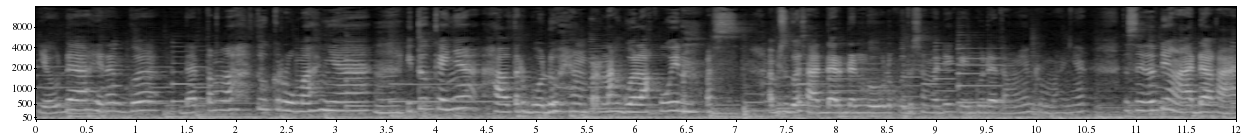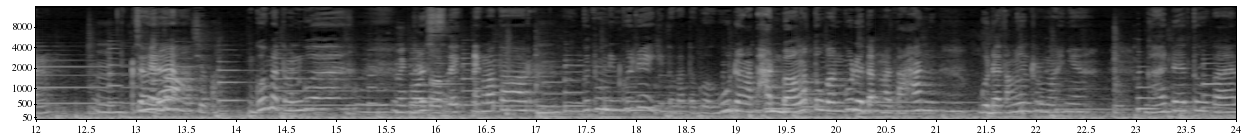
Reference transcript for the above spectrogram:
ya udah akhirnya gue dateng lah tuh ke rumahnya. Itu kayaknya hal terbodoh yang pernah gue lakuin pas abis gue sadar dan gue udah putus sama dia kayak gue datangin rumahnya. Terus ternyata dia nggak ada kan Hmm. terus akhirnya Sama siapa? gue sama temen gue Naik terus motor. naik, naik motor. Gue temenin gue deh gitu kata gue gue udah nggak tahan banget tuh kan gue udah tak nggak tahan. Gue datangin rumahnya. Nggak ada tuh kan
